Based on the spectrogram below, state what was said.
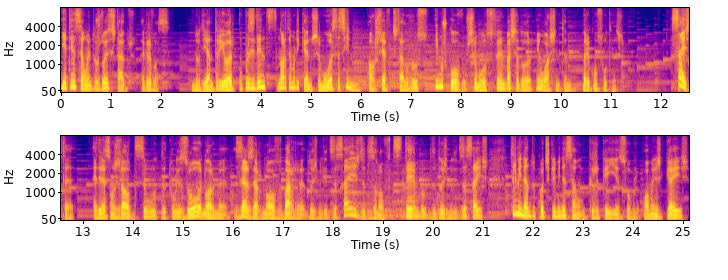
e a tensão entre os dois Estados agravou-se. No dia anterior, o presidente norte-americano chamou assassino ao chefe de Estado russo e Moscovo chamou seu embaixador em Washington para consultas. Sexta, a Direção-Geral de Saúde atualizou a norma 009-2016 de 19 de setembro de 2016 terminando com a discriminação que recaía sobre homens gays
